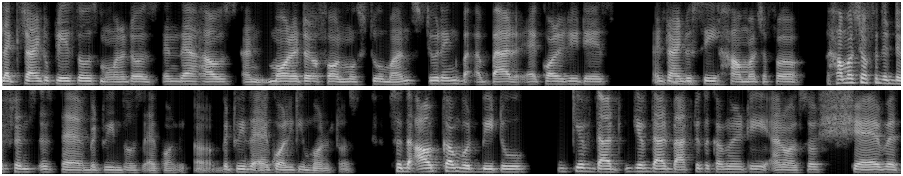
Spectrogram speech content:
like trying to place those monitors in their house and monitor for almost two months during b- bad air quality days and trying to see how much of a how much of the difference is there between those air quality uh, between the air quality monitors. So the outcome would be to give that give that back to the community and also share with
